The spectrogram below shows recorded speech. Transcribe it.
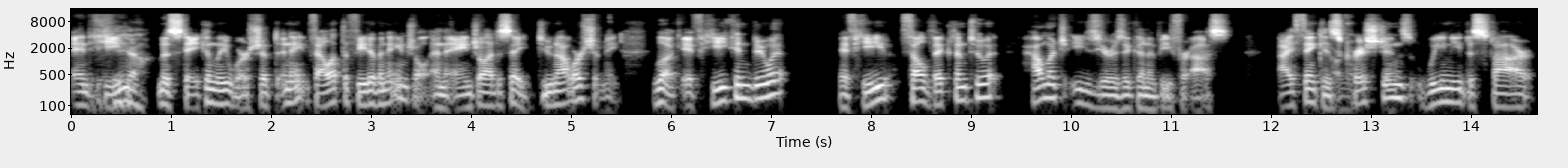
And he Yeah. mistakenly worshiped an angel, fell at the feet of an angel. And the angel had to say, Do not worship me. Look, if he can do it, if he fell victim to it, how much easier is it going to be for us? I think as Christians, we need to start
